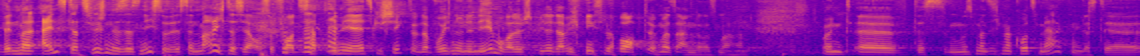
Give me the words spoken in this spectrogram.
wenn mal eins dazwischen ist, das nicht so ist, dann mache ich das ja auch sofort. Das habt ihr mir ja jetzt geschickt und obwohl ich nur eine Nebenrolle spiele, darf ich wenigstens überhaupt irgendwas anderes machen. Und äh, das muss man sich mal kurz merken, dass der, äh,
